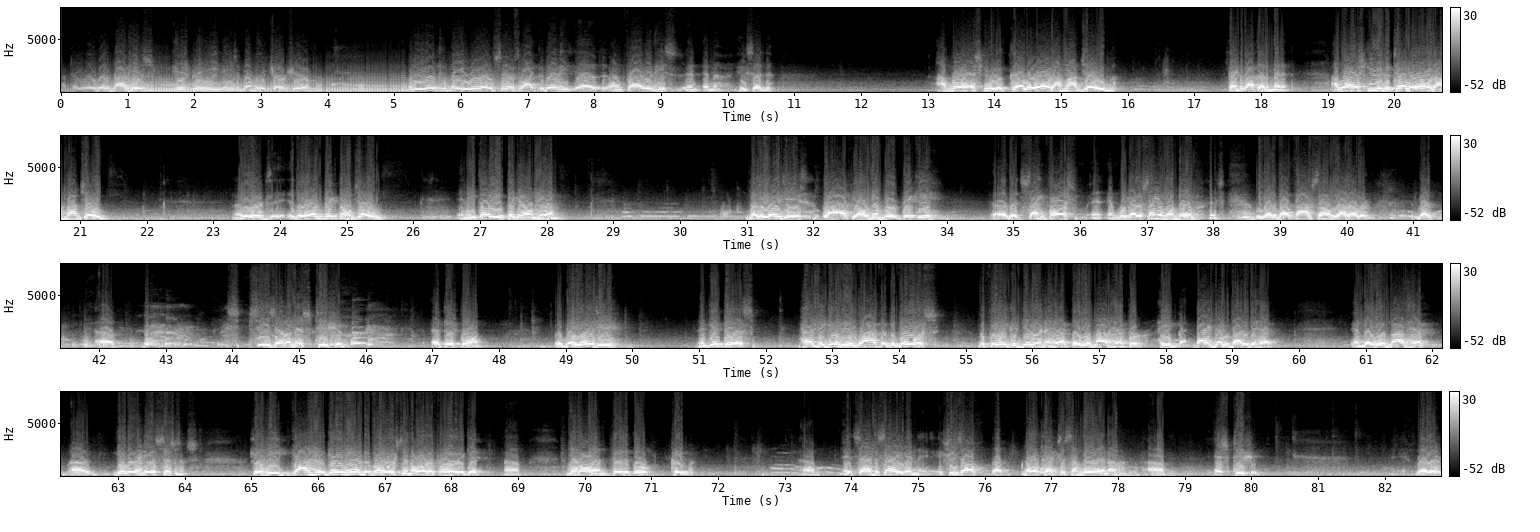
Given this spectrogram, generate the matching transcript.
I'll tell you a little bit about his history. He, he's a member of the church here. But he looked at me real serious like and he, uh, on Friday, and, he's, and, and he said, I'm going to ask you to tell the Lord I'm not Job. Think about that a minute. I'm going to ask you to tell the Lord I'm not Job. In other words, the Lord picked on Job, and he thought he was picking on him. Brother Reggie's wife, y'all remember Vicky, uh, that sang for us, and, and we got to sing them one day. we got about five songs out of her, but uh, she's in an institution at this point. But Brother Reggie, now get this, had to give his wife a divorce before he could get her any help. They would not help her. He begged everybody to help, and they would not help uh, give her any assistance. So he got her, gave her a divorce in order for her to get uh, mental and physical treatment. Uh, it's sad to say, and she's off up North Texas somewhere in a uh, institution. Brother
